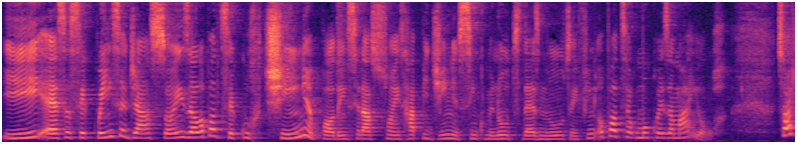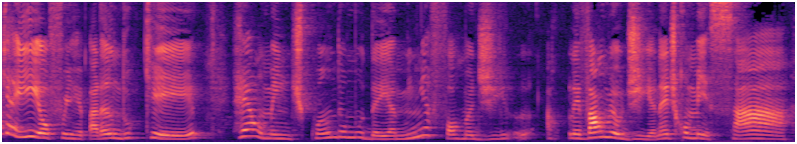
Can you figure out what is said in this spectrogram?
e essa sequência de ações, ela pode ser curtinha, podem ser ações rapidinhas, 5 minutos, 10 minutos, enfim, ou pode ser alguma coisa maior. Só que aí eu fui reparando que realmente quando eu mudei a minha forma de levar o meu dia, né, de começar,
